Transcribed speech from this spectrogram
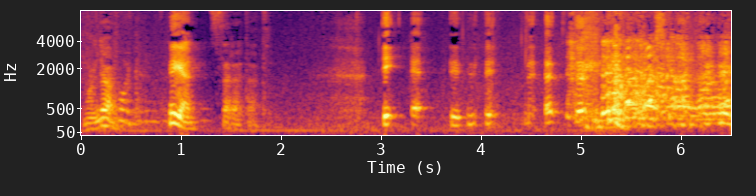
Mondja? Igen. Szeretet. I- e- i- i- Én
